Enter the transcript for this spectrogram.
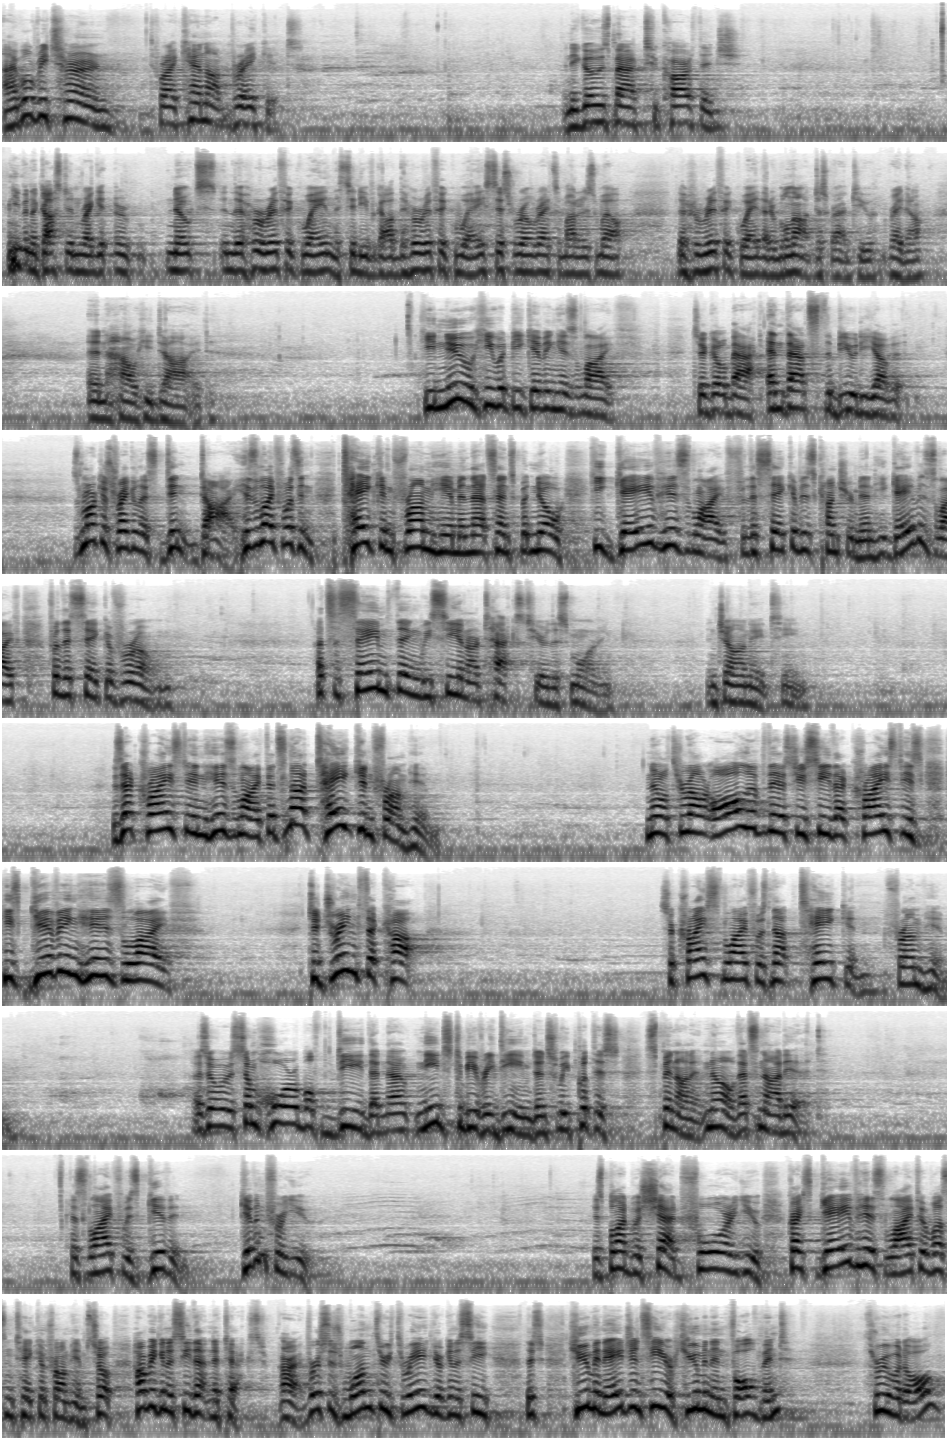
I will return, for I cannot break it. And he goes back to Carthage. Even Augustine er, notes in the horrific way in the city of God, the horrific way. Cicero writes about it as well. The horrific way that I will not describe to you right now, and how he died. He knew he would be giving his life to go back, and that's the beauty of it. Marcus Regulus didn't die. His life wasn't taken from him in that sense, but no, he gave his life for the sake of his countrymen. He gave his life for the sake of Rome. That's the same thing we see in our text here this morning in John 18. Is that Christ in his life, it's not taken from him. No, throughout all of this, you see that Christ is, he's giving his life to drink the cup. So Christ's life was not taken from him as though it was some horrible deed that now needs to be redeemed, and so we put this spin on it. No, that's not it. His life was given, given for you. His blood was shed for you. Christ gave his life, it wasn't taken from him. So, how are we going to see that in the text? All right, verses 1 through 3, you're going to see this human agency or human involvement through it all.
